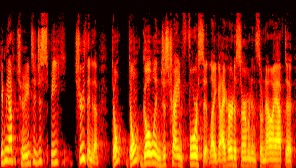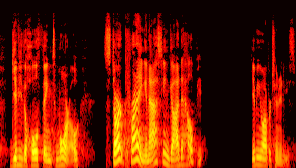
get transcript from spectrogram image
Give me opportunity to just speak truth into them. Don't, don't go and just try and force it like I heard a sermon and so now I have to give you the whole thing tomorrow. Start praying and asking God to help you, giving you opportunities.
